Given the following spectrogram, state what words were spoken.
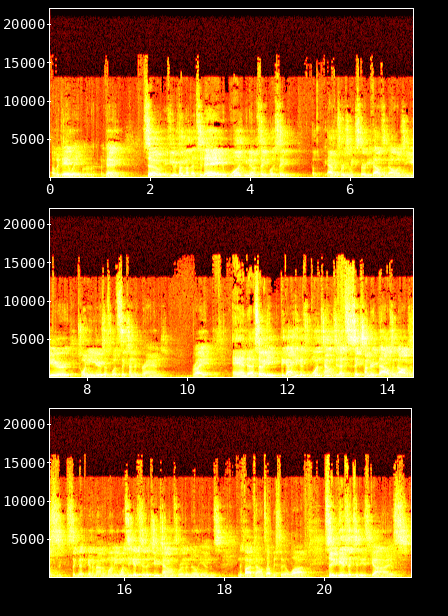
of a day laborer. Okay, so if you were talking about that today, one, you know, say let's say an average person makes thirty thousand dollars a year, 20 years, that's what 600 grand, right? And uh, so he, the guy he gives one talent to, that's six hundred thousand dollars. That's a significant amount of money. Once he gets to the two talents, we're in the millions, and the five talents, obviously, a lot. So he gives it to these guys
